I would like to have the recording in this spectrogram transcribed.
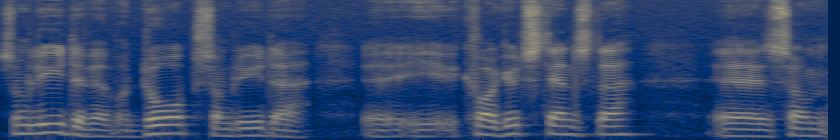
Som lyder ved vår dåp, som lyder eh, i hver gudstjeneste. Eh, som,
